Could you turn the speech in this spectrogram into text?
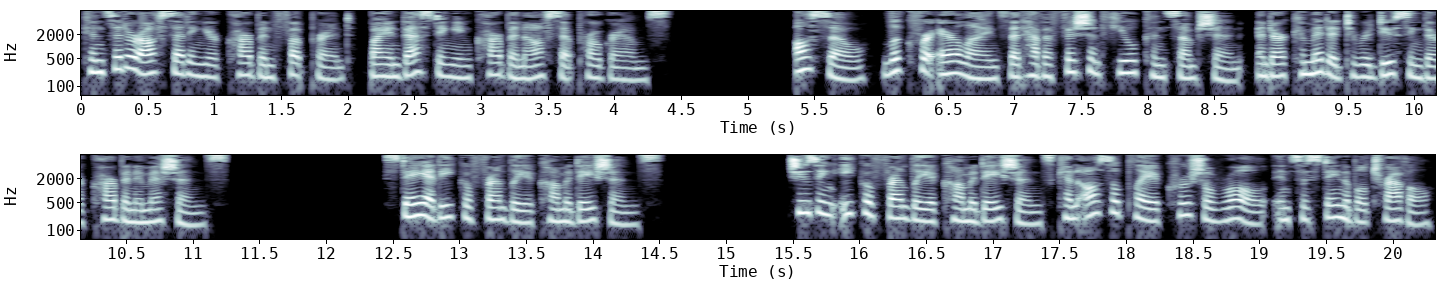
consider offsetting your carbon footprint by investing in carbon offset programs. Also, look for airlines that have efficient fuel consumption and are committed to reducing their carbon emissions. Stay at eco-friendly accommodations. Choosing eco-friendly accommodations can also play a crucial role in sustainable travel.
